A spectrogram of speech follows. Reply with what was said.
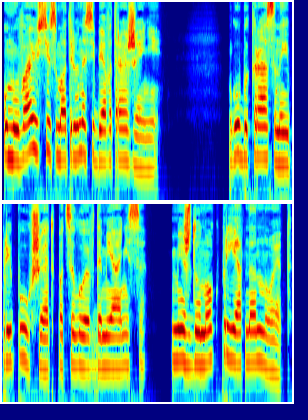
Умываюсь и смотрю на себя в отражении. Губы красные и припухшие от поцелуев Дамианиса. Между ног приятно ноет.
